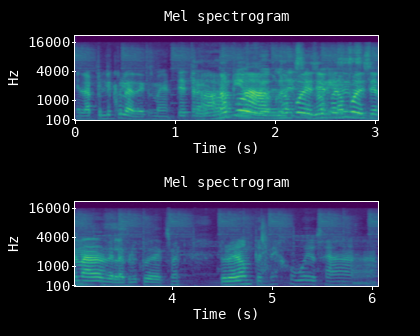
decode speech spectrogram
en la película de X-Men, no puedo, no puedo decir, no puedo decir nada de la película de X-Men, pero era un pendejo, güey, o sea,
